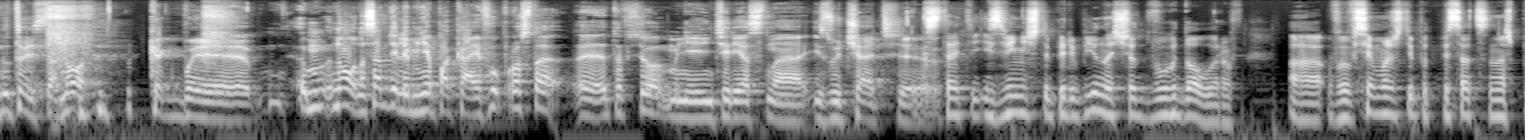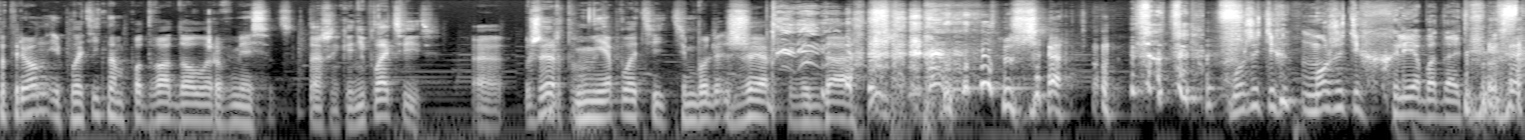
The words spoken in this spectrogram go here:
Ну, то есть оно, как бы, ну, на самом деле, мне по кайфу просто э, это все, мне интересно изучать. э, Кстати, извини, что перебью насчет двух долларов. А, Вы все можете подписаться на наш Patreon и платить нам по 2 доллара в месяц. Сашенька, не платить. Э, Жертву. Не платить, тем более жертвы, да. Жертвы. Можете, можете хлеба дать просто.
